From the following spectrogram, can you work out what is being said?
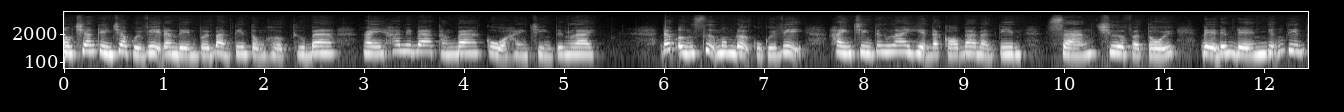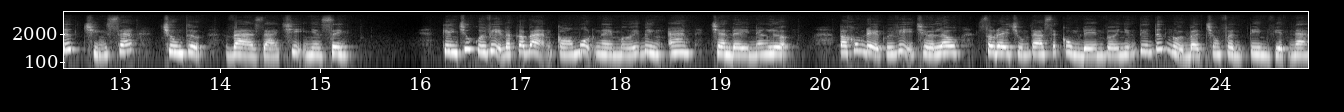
Ngọc Trang kính chào quý vị đang đến với bản tin tổng hợp thứ ba ngày 23 tháng 3 của Hành trình tương lai. Đáp ứng sự mong đợi của quý vị, Hành trình tương lai hiện đã có 3 bản tin sáng, trưa và tối để đem đến những tin tức chính xác, trung thực và giá trị nhân sinh. Kính chúc quý vị và các bạn có một ngày mới bình an, tràn đầy năng lượng. Và không để quý vị chờ lâu, sau đây chúng ta sẽ cùng đến với những tin tức nổi bật trong phần tin Việt Nam.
